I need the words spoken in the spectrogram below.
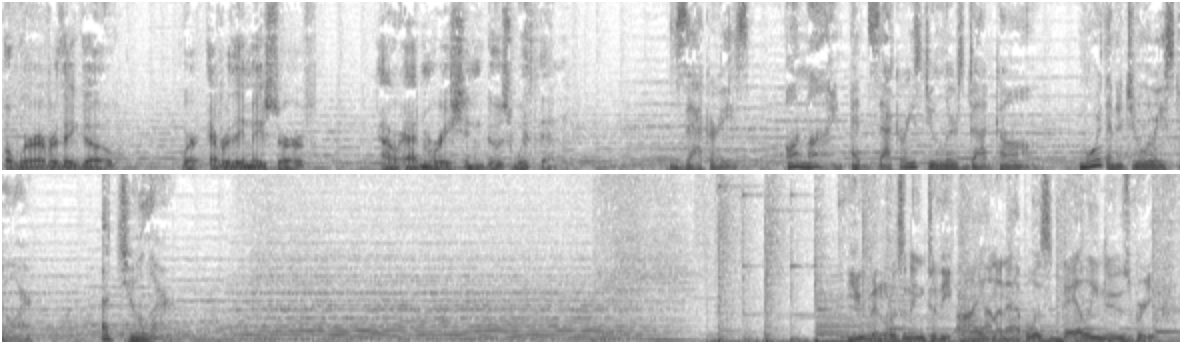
But wherever they go, wherever they may serve, our admiration goes with them. Zachary's. Online at zacharysjewelers.com. More than a jewelry store, a jeweler. You've been listening to the Eye on Annapolis Daily News Brief.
